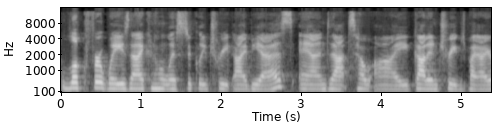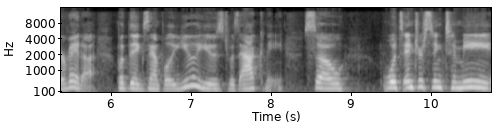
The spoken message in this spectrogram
look for ways that I can holistically treat IBS, and that's how I got intrigued by Ayurveda. But the example you used was acne. So what's interesting to me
